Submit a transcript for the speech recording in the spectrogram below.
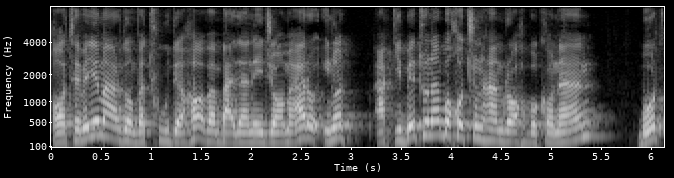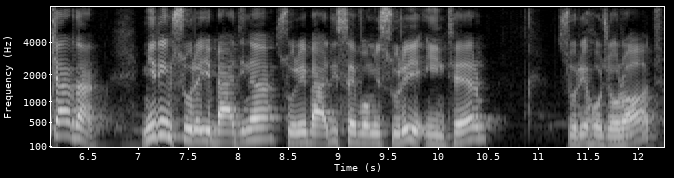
قاطبه مردم و توده ها و بدنه جامعه رو اینا اگه بتونن با خودشون همراه بکنن برد کردن. میریم سوره بعدی نه؟ سوره بعدی سومی سوره این ترم سوره حجرات.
